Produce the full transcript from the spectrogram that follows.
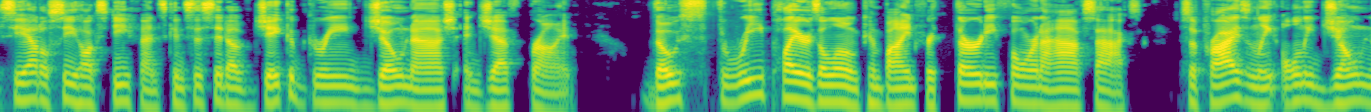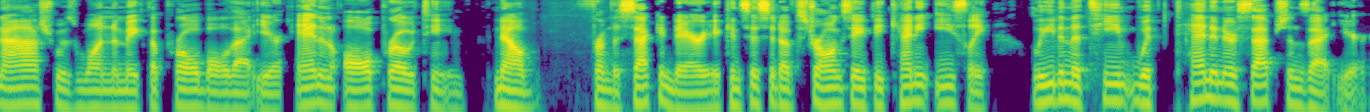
Seattle Seahawks defense consisted of Jacob Green, Joe Nash, and Jeff Bryant. Those three players alone combined for 34 and a half sacks, Surprisingly, only Joe Nash was one to make the Pro Bowl that year and an all pro team. Now, from the secondary, it consisted of strong safety Kenny Easley, leading the team with 10 interceptions that year,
